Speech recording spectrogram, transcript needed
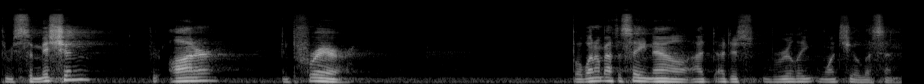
through submission, through honor, and prayer. But what I'm about to say now, I, I just really want you to listen.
